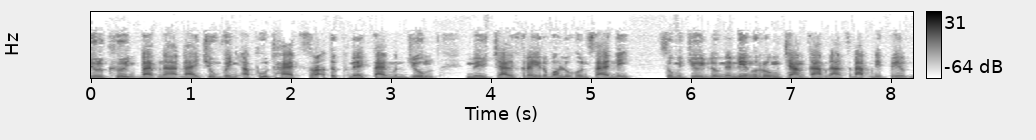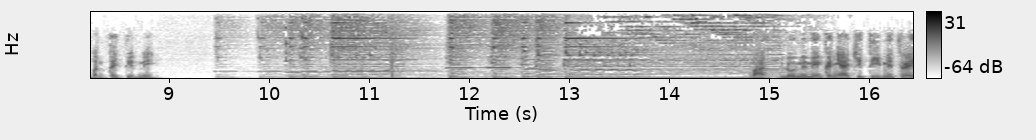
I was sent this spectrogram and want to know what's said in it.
យល់ឃើញបែបណាដែរជុំវិញអភូតហេតុស្រក់ទឹកភ្នែកតែមិនយំនៃចៅស្រីរបស់លោកហ៊ុនសែននេះសូមអញ្ជើញលោកអ្នកនាងរងចាំតាមដានស្ដាប់នាពេលបន្តិចទៀតនេះ។ បាទលោកនាងកញ្ញាជាទីមេត្រី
